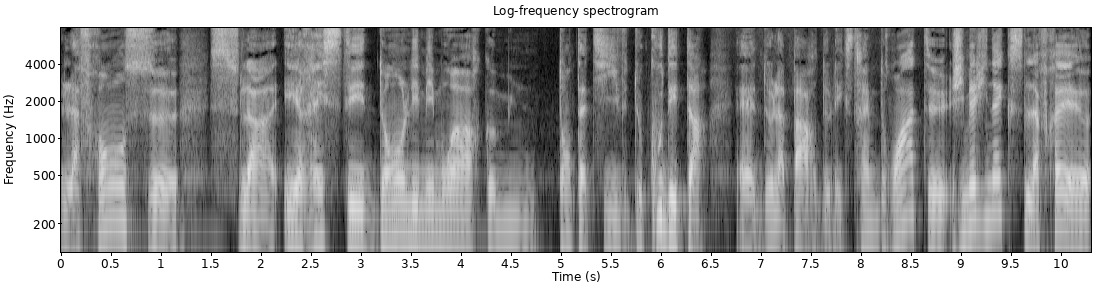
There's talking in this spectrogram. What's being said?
la France. Euh, cela est resté dans les mémoires comme une tentative de coup d'État euh, de la part de l'extrême droite. Euh, j'imaginais que cela ferait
